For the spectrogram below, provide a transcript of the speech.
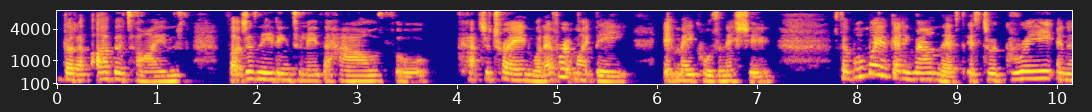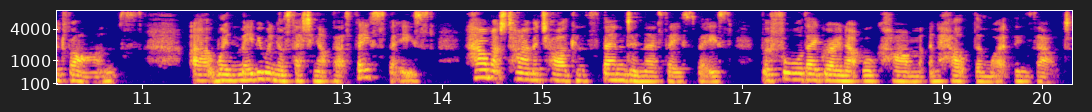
but at other times, such as needing to leave the house or catch a train, whatever it might be, it may cause an issue. So one way of getting around this is to agree in advance uh, when maybe when you're setting up that safe space, how much time a child can spend in their safe space before their grown up will come and help them work things out.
